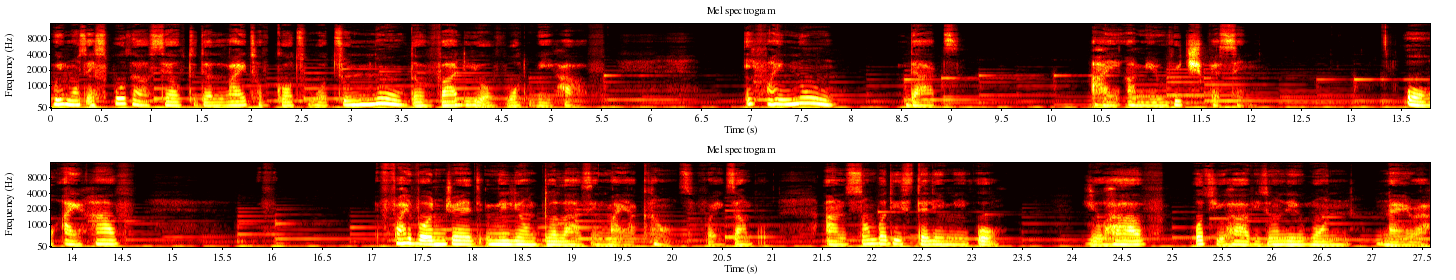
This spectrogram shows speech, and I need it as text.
we must expose ourselves to the light of God's word to know the value of what we have. If I know that I am a rich person, or I have 500 million dollars in my account, for example, and somebody is telling me, oh, you have what you have is only one naira.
